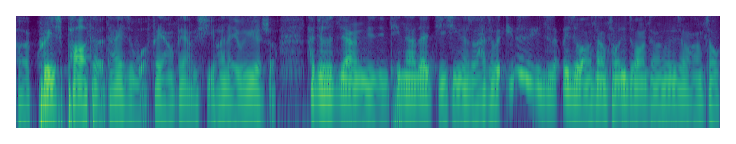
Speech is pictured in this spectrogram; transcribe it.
呃 Chris Potter，他也是我非常非常喜欢的一位乐手。他就是这样，你你听他在即兴的时候，他就会一直一直一直往上冲，一直往上冲，一直往上冲。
